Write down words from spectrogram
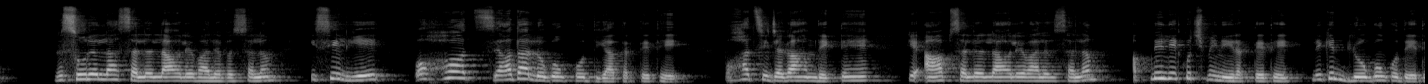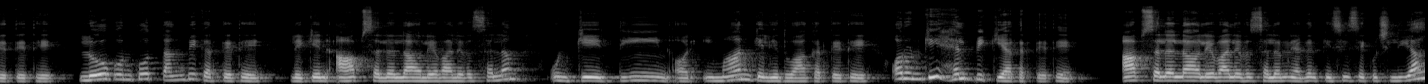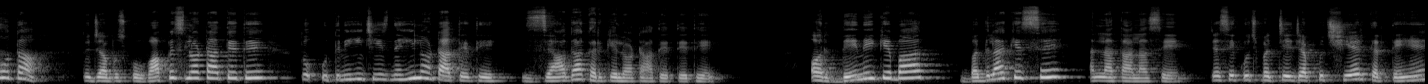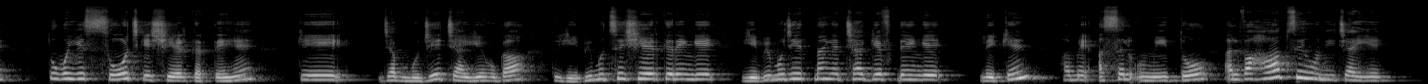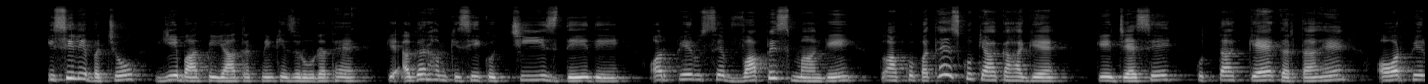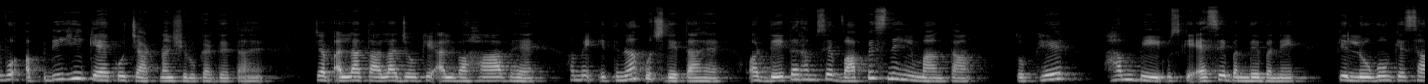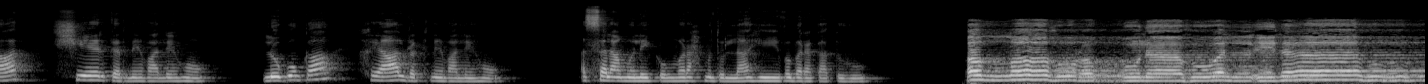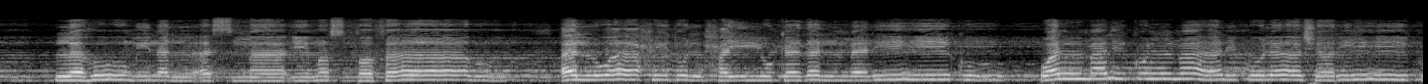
رسول اللہ صلی اللہ علیہ وآلہ وسلم اسی لیے بہت زیادہ لوگوں کو دیا کرتے تھے۔ بہت سی جگہ ہم دیکھتے ہیں کہ آپ صلی اللہ علیہ وآلہ وسلم اپنے لیے کچھ بھی نہیں رکھتے تھے، لیکن لوگوں کو دے دیتے تھے۔ لوگ ان کو تنگ بھی کرتے تھے، لیکن آپ صلی اللہ علیہ وآلہ وسلم ان کے دین اور ایمان کے لیے دعا کرتے تھے اور ان کی ہیلپ بھی کیا کرتے تھے۔ آپ صلی اللہ علیہ وآلہ وسلم نے اگر کسی سے کچھ لیا ہوتا تو جب اس کو واپس لوٹاتے تھے تو اتنی ہی چیز نہیں لوٹاتے تھے، زیادہ کر کے لوٹا دیتے تھے۔ اور دینے کے بعد بدلہ کس سے؟ اللہ تعالیٰ سے۔ جیسے کچھ بچے جب کچھ شیئر کرتے ہیں، تو وہ یہ سوچ کے شیئر کرتے ہیں کہ جب مجھے چاہیے ہوگا تو یہ بھی مجھ سے شیئر کریں گے، یہ بھی مجھے اتنا ہی اچھا گفٹ دیں گے۔ لیکن ہمیں اصل امید تو الوہاب سے ہونی چاہیے۔ اسی لیے بچوں، یہ بات بھی یاد رکھنے کی ضرورت ہے کہ اگر ہم کسی کو چیز دے دیں اور پھر اس سے واپس مانگیں، تو آپ کو پتہ ہے اس کو کیا کہا گیا ہے کہ جیسے کتا کہہ کرتا ہے اور پھر وہ اپنی ہی کہہ کو چاٹنا شروع کر دیتا ہے۔ جب اللہ تعالیٰ جو کہ الوہاب ہے، ہمیں اتنا کچھ دیتا ہے اور دے کر ہم سے واپس نہیں مانگتا، تو پھر ہم بھی اس کے ایسے بندے بنے کہ لوگوں کے ساتھ شیئر کرنے والے ہوں، لوگوں کا خیال رکھنے والے ہوں۔ السلام علیکم ورحمۃ اللہ وبرکاتہ۔ الله ربنا هو الإله. له من الأسماء ما اصطفاه. الواحد الحي كذا المليك. والملك المالك لا شريك.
